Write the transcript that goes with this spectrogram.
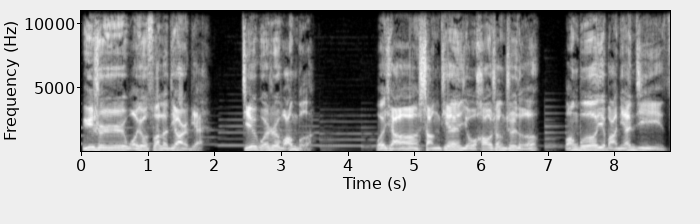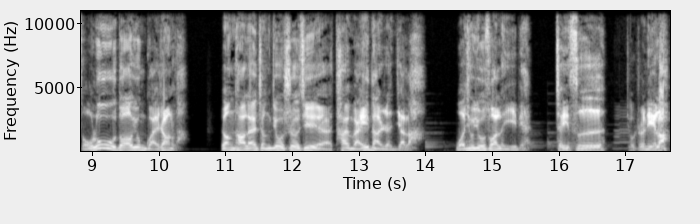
于是我又算了第二遍，结果是王伯。我想上天有好生之德，王伯一把年纪，走路都要用拐杖了，让他来拯救世界，太为难人家了。我就又算了一遍，这次就是你了。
